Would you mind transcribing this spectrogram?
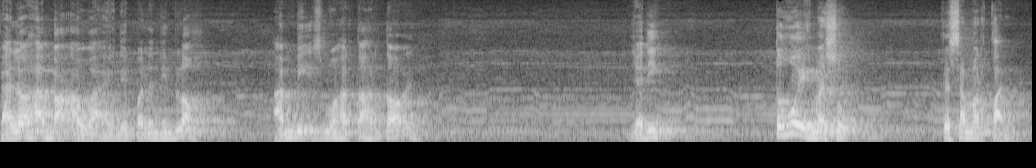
Kalau habang awal dia pernah di blok ambil semua harta-harta kan jadi terus masuk ke Samarkand.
